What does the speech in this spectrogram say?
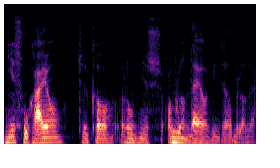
nie słuchają, tylko również oglądają wideobloga.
